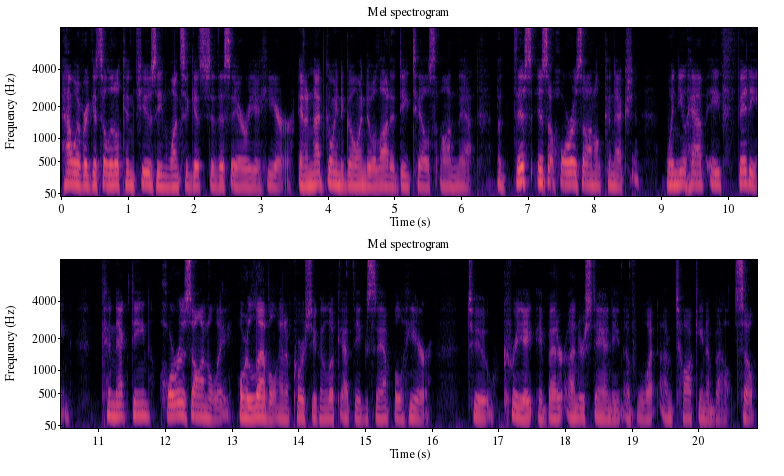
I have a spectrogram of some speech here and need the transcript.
However, it gets a little confusing once it gets to this area here. And I'm not going to go into a lot of details on that. But this is a horizontal connection. When you have a fitting connecting horizontally or level, and of course you can look at the example here, to create a better understanding of what I'm talking about. So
